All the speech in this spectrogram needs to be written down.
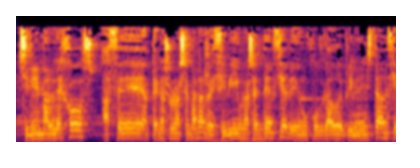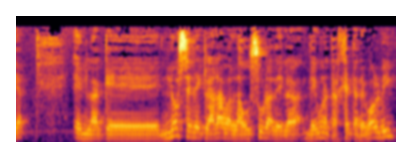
Sin ir más lejos, hace apenas una semana recibí una sentencia de un juzgado de primera instancia en la que no se declaraba la usura de, una tarjeta revolving,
